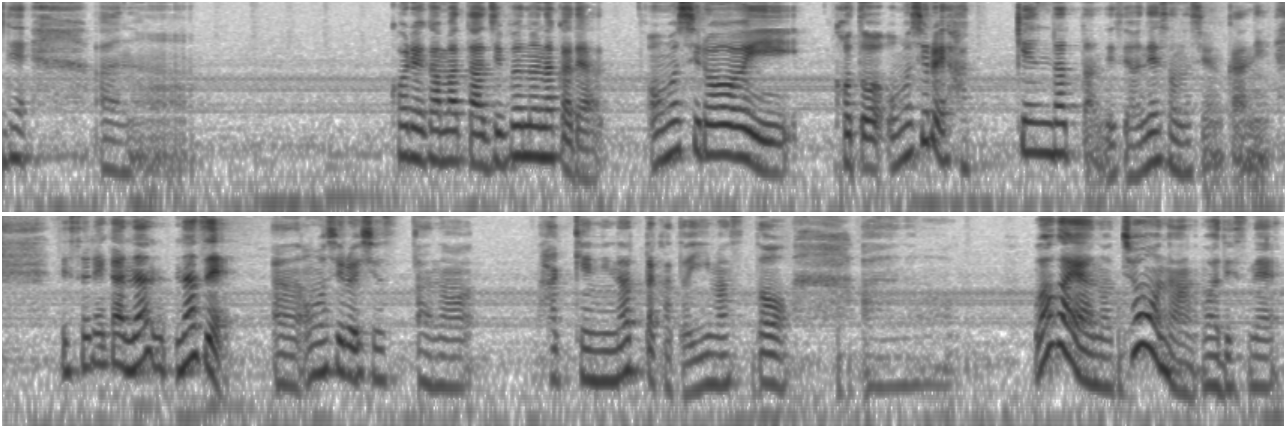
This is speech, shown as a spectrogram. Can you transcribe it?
であのこれがまた自分の中では面白いこと面白い発見だったんですよねその瞬間に。でそれがななぜあの面白いあの発見になったかと言いますとあの我が家の長男はですね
